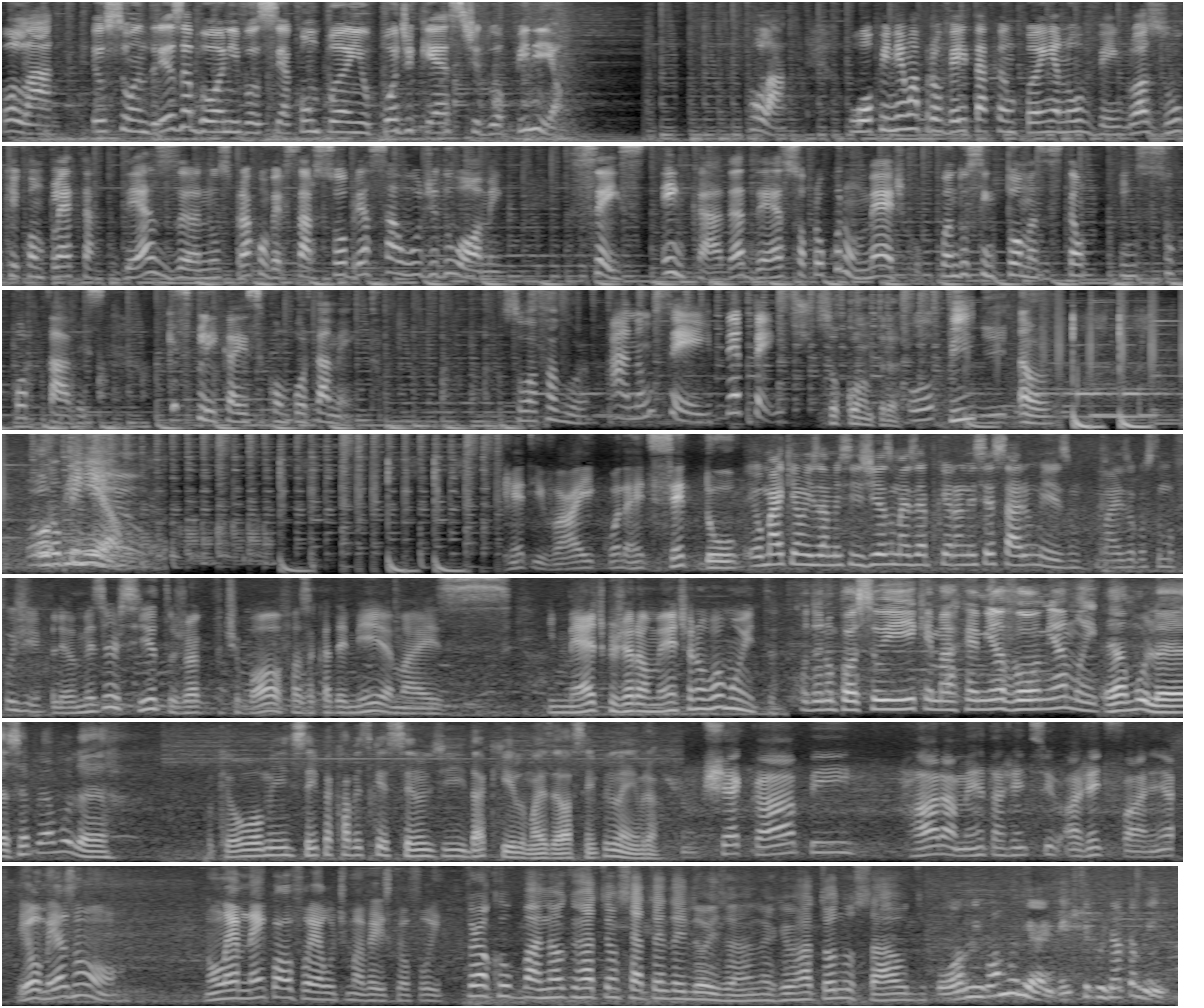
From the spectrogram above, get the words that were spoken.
Olá, eu sou Andresa Boni e você acompanha o podcast do Opinião. Olá. O Opinião aproveita a campanha Novembro Azul, que completa 10 anos, para conversar sobre a saúde do homem. Seis em cada dez só procuram um médico quando os sintomas estão insuportáveis. O que explica esse comportamento? Sou a favor. Ah, não sei. Depende. Sou contra. Opinião. Opinião. Gente vai quando a gente sente dor. Eu marquei um exame esses dias, mas é porque era necessário mesmo. Mas eu costumo fugir. Olha, eu me exercito, jogo futebol, faço academia, mas em médico geralmente eu não vou muito. Quando eu não posso ir, quem marca é minha avó, minha mãe. É a mulher, sempre é a mulher. Porque o homem sempre acaba esquecendo de daquilo, mas ela sempre lembra. Check-up, raramente a gente, se, a gente faz, né? Eu mesmo não lembro nem qual foi a última vez que eu fui. Não preocupa não que eu já tenho 72 anos, que eu já estou no saldo. O homem igual a mulher, tem que se cuidar também.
